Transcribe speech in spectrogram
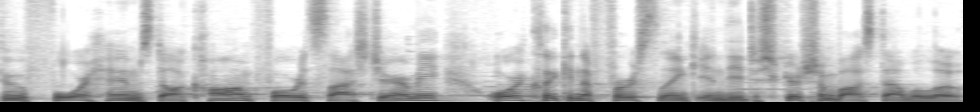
to forhims.com forward slash Jeremy or clicking the first link in the description box down below.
